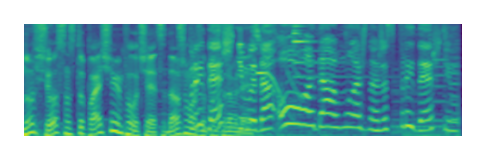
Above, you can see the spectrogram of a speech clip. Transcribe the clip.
Ну все, з наступаючими, виходить, да, вже З прийдешніми, да? О, да, можна вже з прийдешніми.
